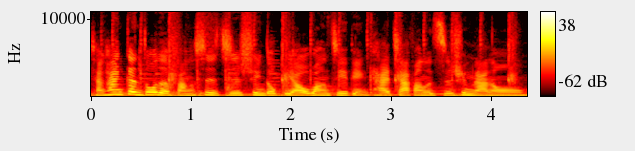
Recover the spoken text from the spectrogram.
想看更多的房事资讯，都不要忘记点开下方的资讯栏哦。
